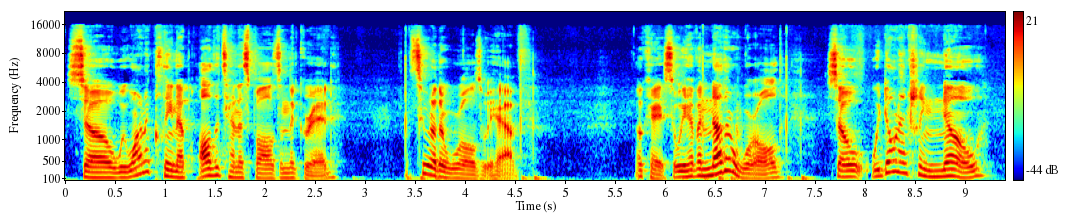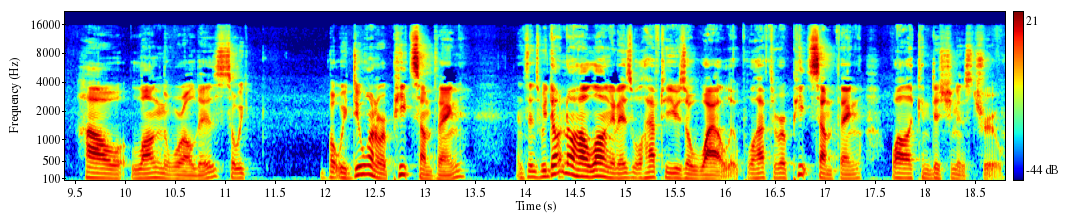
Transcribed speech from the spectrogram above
So we want to clean up all the tennis balls in the grid. Let's see what other worlds we have. Okay, so we have another world. So we don't actually know how long the world is. So we, but we do want to repeat something. And since we don't know how long it is, we'll have to use a while loop. We'll have to repeat something while a condition is true.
